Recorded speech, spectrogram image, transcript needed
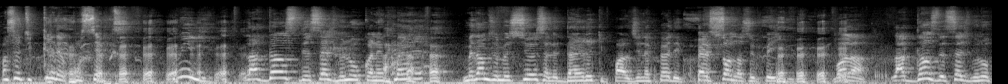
Parce que tu crées des concepts. Oui, la danse de Serge Benoît connaît pas. Mesdames et messieurs, c'est le dingue qui parle. Je n'ai peur de personne dans ce pays. Voilà. La danse de Serge Benoît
